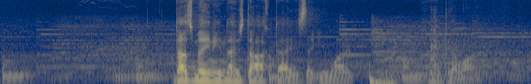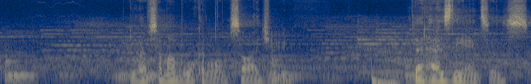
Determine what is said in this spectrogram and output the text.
It does mean in those dark days that you won't, you won't be alone. You have someone walking alongside you that has the answers,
